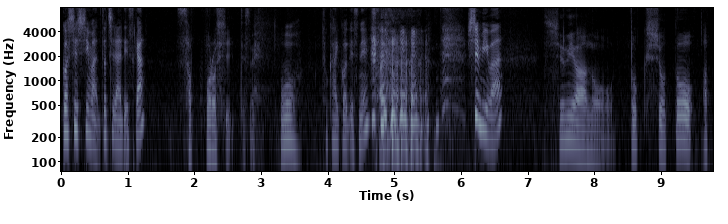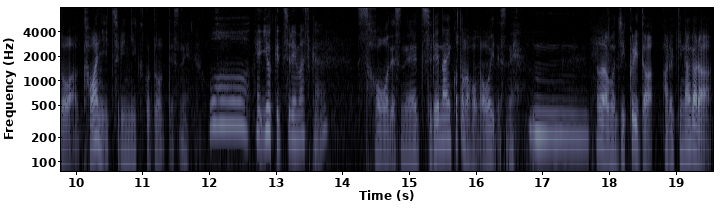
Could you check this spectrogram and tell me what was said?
ご出身はどちらですか？札幌市ですね。お都会子ですね。趣味は？趣味はあの読書とあとは川に釣りに行くことですね。およく釣れますか？そうですね。釣れないことの方が多いですね。うん。ただもうじっくりと歩きながら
